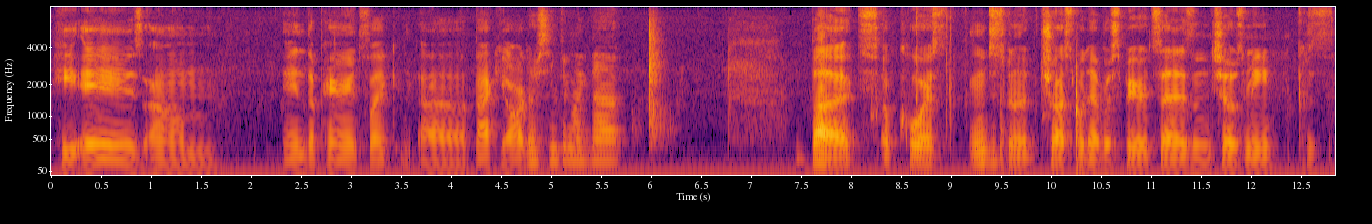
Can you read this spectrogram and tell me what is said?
he is um, in the parents' like uh, backyard or something like that but, of course, I'm just to trust whatever Spirit says and shows me, because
